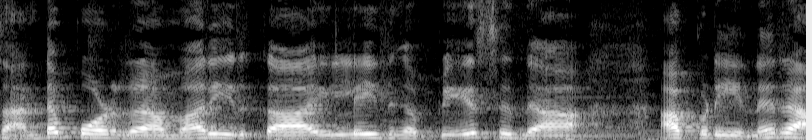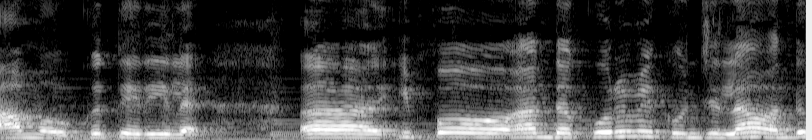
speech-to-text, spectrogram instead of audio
சண்டை போடுற மாதிரி இருக்கா? இல்லை இதுங்க பேசுதா? அப்படின்னு ராமுவுக்கு தெரியல. இப்போ அந்த குருவி குஞ்சுலாம் வந்து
